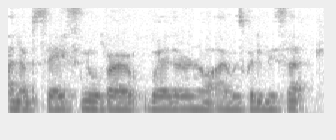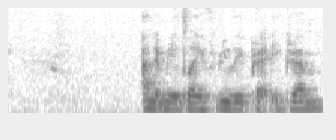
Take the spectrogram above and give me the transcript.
and obsessing over whether or not I was going to be sick. And it made life really pretty grim.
